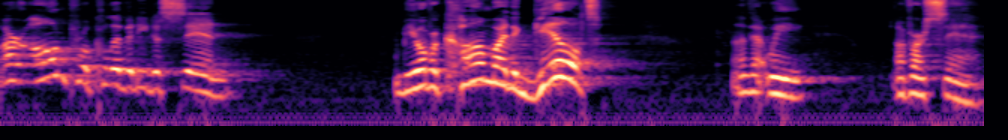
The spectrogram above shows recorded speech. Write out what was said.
our own proclivity to sin, and be overcome by the guilt that we of our sin.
